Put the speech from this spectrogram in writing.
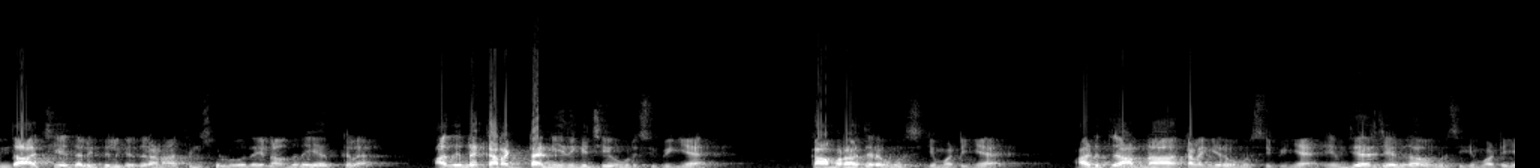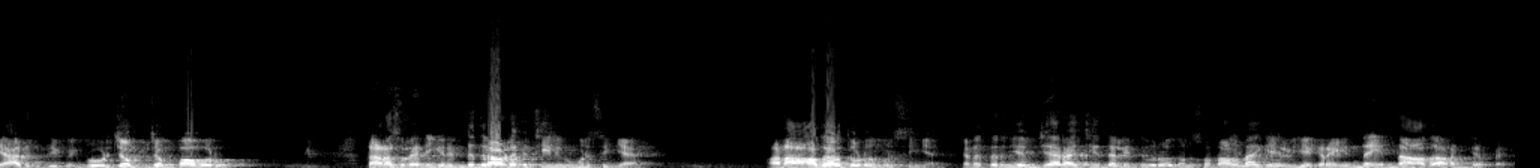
இந்த ஆட்சியை தலித்துகளுக்கு எதிரான ஆட்சின்னு சொல்வதை நான் வந்து நான் ஏற்கல. அது என்ன கரெக்டாக நீதி கட்சியை விமர்சிப்பீங்க? காமராஜரை விமர்சிக்க மாட்டீங்க. அடுத்து அண்ணா கலைஞரை விமர்சிப்பீங்க. எம்ஜிஆர் ஜெயலலிதா விமர்சிக்க மாட்டீங்க. அடுத்து இப்போ ஒரு ஜம்ப் ஜம்பாக வரும். நான் சொல்றேன்? நீங்கள் ரெண்டு திராவிட கட்சியிலையும் விமர்சிங்க. ஆனா ஆதாரத்தோட முடிச்சிங்க எனக்கு தெரிஞ்சு எம்ஜிஆர் ஆட்சி தலித்து விரோதம்னு சொன்னாலும் நான் கேள்வி கேட்குறேன். என்ன என்ன ஆதாரம்னு கேட்பேன்?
